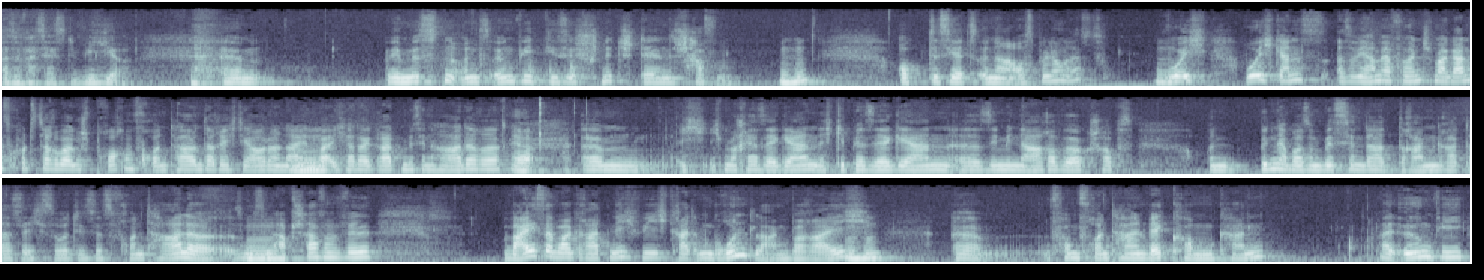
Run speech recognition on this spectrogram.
also was heißt wir? ähm, wir müssten uns irgendwie diese Schnittstellen schaffen. Mhm. Ob das jetzt in der Ausbildung ist, wo ich, wo ich ganz, also wir haben ja vorhin schon mal ganz kurz darüber gesprochen, Frontalunterricht ja oder nein, weil ich ja da gerade ein bisschen hadere. Ja. Ähm, ich ich mache ja sehr gern, ich gebe ja sehr gern äh, Seminare, Workshops und bin aber so ein bisschen da dran gerade, dass ich so dieses Frontale so ein bisschen abschaffen will. Weiß aber gerade nicht, wie ich gerade im Grundlagenbereich ähm, vom Frontalen wegkommen kann. Weil irgendwie,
